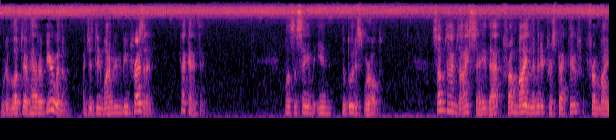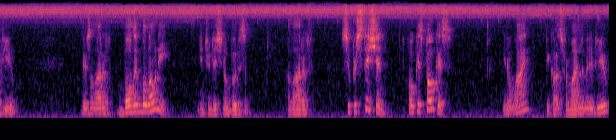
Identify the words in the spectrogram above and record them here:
Would have loved to have had a beer with him. I just didn't want him to be president. That kind of thing. Well, it's the same in the Buddhist world. Sometimes I say that from my limited perspective, from my view, there's a lot of bull and baloney in traditional Buddhism. A lot of superstition, hocus pocus. You know why? Because from my limited view,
